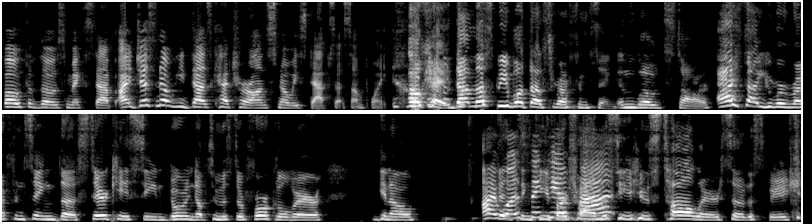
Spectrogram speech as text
both of those mixed up. I just know he does catch her on snowy steps at some point. okay, that must be what that's referencing in Lodestar. I thought you were referencing the staircase scene going up to Mr. Forkle where, you know, I was thinking are of trying that. to see who's taller, so to speak.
